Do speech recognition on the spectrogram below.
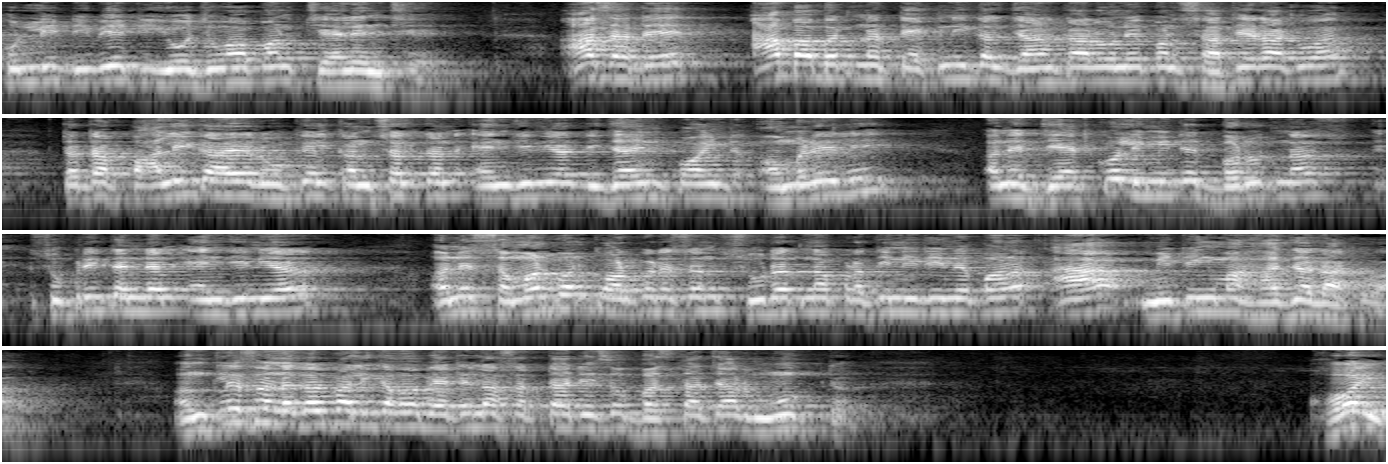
ખુલ્લી ડિબેટ યોજવા પણ ચેલેન્જ છે. આ સાથે આ બાબતના ટેકનિકલ જાણકારોને પણ સાથે રાખવા તથા પાલિકાએ રોકેલ consultant engineer design point Amreli અને જેટકો લિમિટેડ ભરૂચના સુપ્રિન્ટેન્ડન્ટ એન્જિનિયર અને સમર્પણ કોર્પોરેશન સુરતના પ્રતિનિધિને પણ આ મિટિંગમાં હાજર રાખવા. અંકલેશ્વર નગરપાલિકામાં બેઠેલા સત્તાધીશો ભ્રષ્ટાચાર મુક્ત હોય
